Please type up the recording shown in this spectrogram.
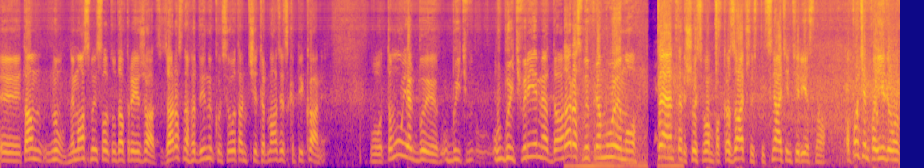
е, там ну, нема смисла туди приїжджати. Зараз на годиннику всього там 14 з копійками. От, тому якби убить, убить время, да. Зараз ми прямуємо в центр, щось вам показати, щось підсняти інтересного, а потім поїдемо в.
